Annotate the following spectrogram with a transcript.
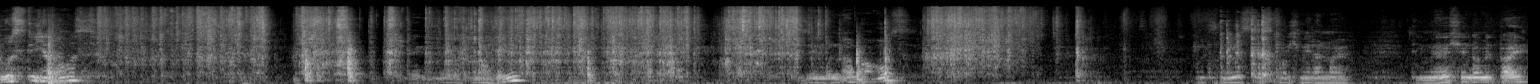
Brüste hier raus. Stellen wir das mal hin. Sehen wunderbar aus. mir dann mal Möhrchen damit bei.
